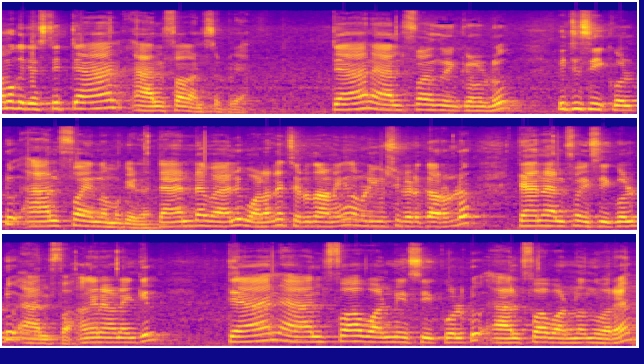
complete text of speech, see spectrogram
നമുക്ക് ജസ്റ്റ് ടാൻ ആൽഫ കൺസിഡർ ചെയ്യാം. ടാൻ ആൽഫ എന്ന് നോക്കിക്കൊണ്ട് which is equal to alpha എന്ന് നമുക്ക് എഴുതാം. ടാന്റെ വാല്യൂ വളരെ ചെറുതാണെങ്കിൽ നമ്മൾ യൂഷ്വലി എടുക്കാറുണ്ട്. Tan alpha is equal to alpha. അങ്ങനെയാണെങ്കിൽ tan alpha one is equal to alpha one എന്ന് പറയാം.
